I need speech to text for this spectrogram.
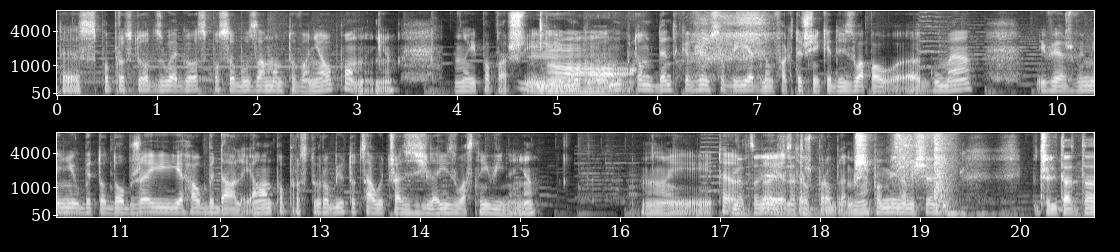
To jest po prostu od złego sposobu zamontowania opony, nie? No i popatrz, i no. mógł, mógł tą dętkę wziąć sobie jedną, faktycznie kiedyś złapał e, gumę i wiesz, wymieniłby to dobrze i jechałby dalej, a on po prostu robił to cały czas źle i z własnej winy, nie? No i te, no to, to jest też problem. Nie? Przypomina mi się Czyli ta, ta,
